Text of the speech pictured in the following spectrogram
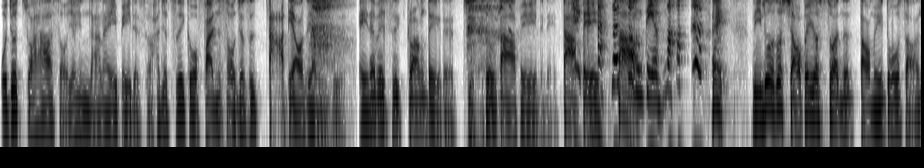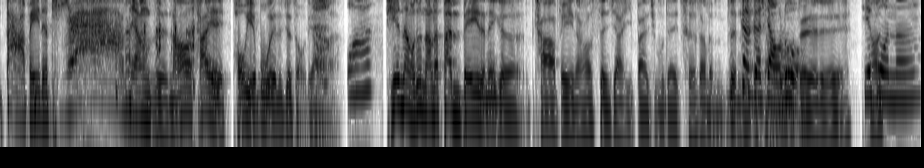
我就抓他的手要去拿那一杯的时候，他就直接给我反手就是打掉这样子。哎、欸，那杯是 Grande 的，就特大杯的呢，大杯。那重点吗？哎、欸，你如果说小杯就算了，倒霉多少？大杯的啪这样子，然后他也头也不回的就走掉了。哇！天哪！我都拿了半杯的那个咖啡，然后剩下一半全部在车上的任何个角落。对对对对。结果呢？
